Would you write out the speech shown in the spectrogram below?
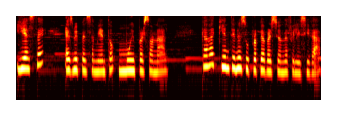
Y este es mi pensamiento muy personal. Cada quien tiene su propia versión de felicidad.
